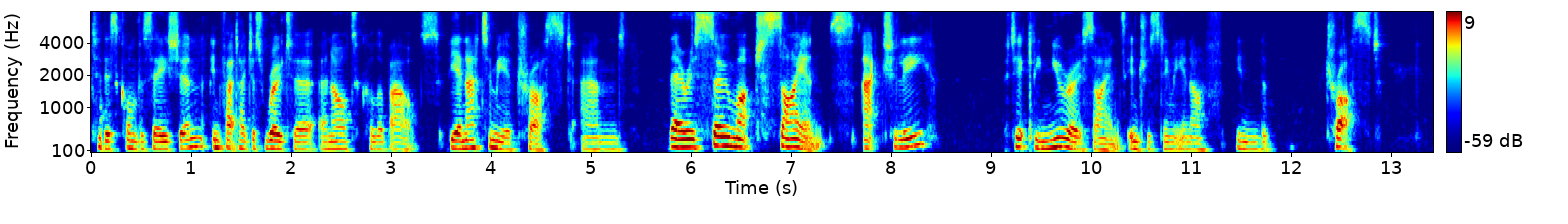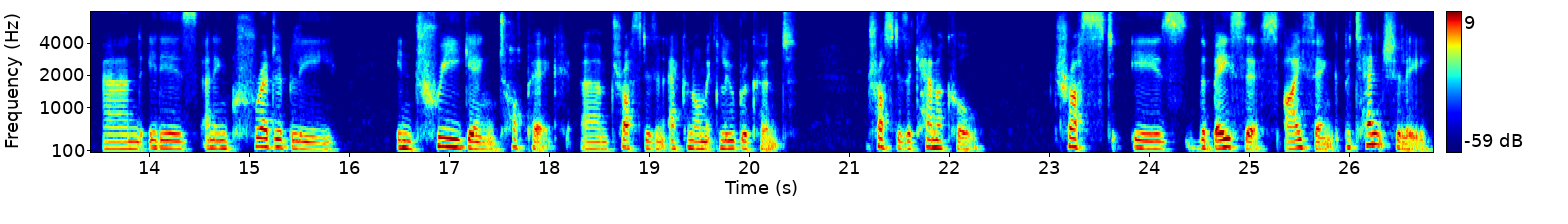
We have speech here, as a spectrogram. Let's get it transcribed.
to this conversation. In fact, I just wrote a, an article about the anatomy of trust, and there is so much science, actually, particularly neuroscience, interestingly enough, in the trust. And it is an incredibly intriguing topic. Um, trust is an economic lubricant, trust is a chemical. Trust is the basis, I think, potentially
